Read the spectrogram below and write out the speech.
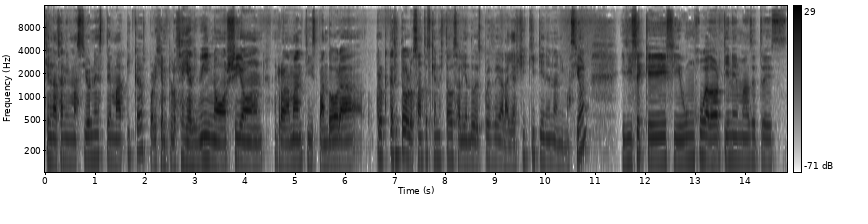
que en las animaciones temáticas, por ejemplo, Seiya Divino, Shion, Radamantis, Pandora, creo que casi todos los santos que han estado saliendo después de Arayashiki tienen animación. Y dice que si un jugador tiene más de tres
